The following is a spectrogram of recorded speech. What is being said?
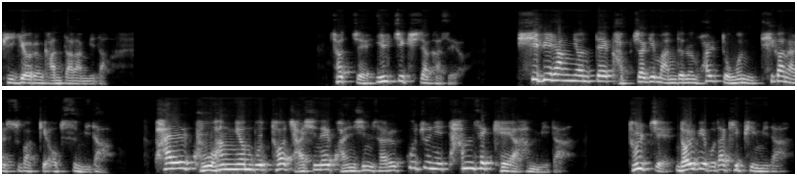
비결은 간단합니다. 첫째, 일찍 시작하세요. 11학년 때 갑자기 만드는 활동은 티가 날 수밖에 없습니다. 8, 9학년부터 자신의 관심사를 꾸준히 탐색해야 합니다. 둘째, 넓이보다 깊이입니다.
